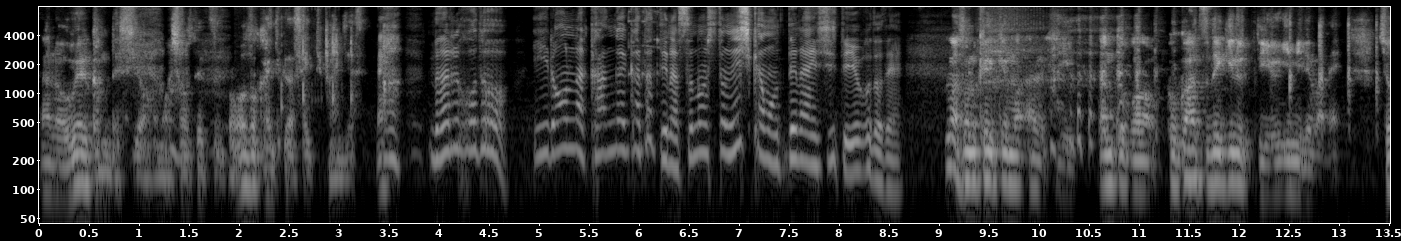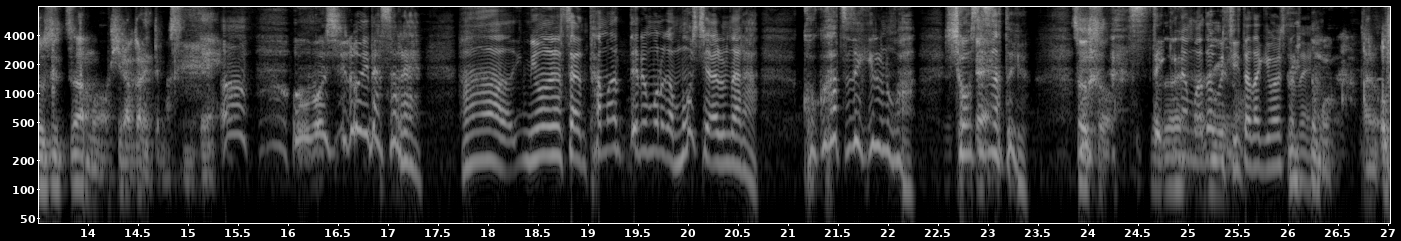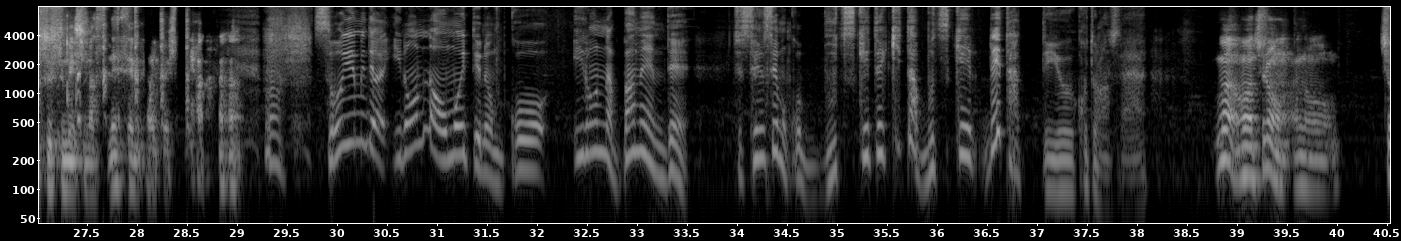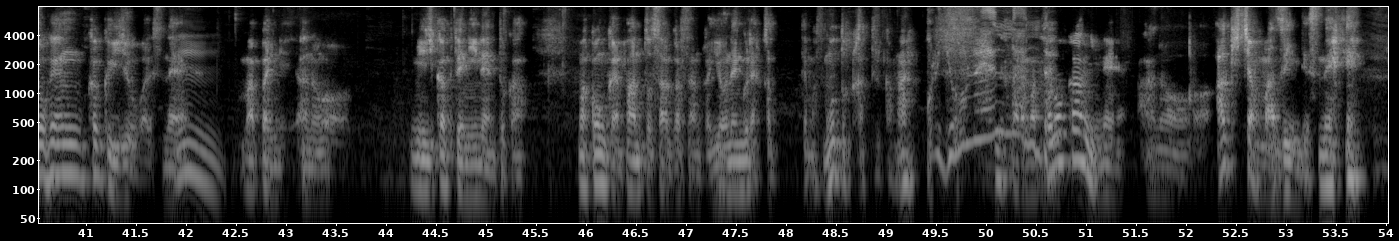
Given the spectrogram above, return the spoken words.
あのウェルカムですよ。もう小説どうぞ書いてくださいって感じですよね。あなるほど。いろんな考え方っていうのはその人にしか持ってないしっていうことで。まあその経験もあるし、ちゃんとこう告発できるっていう意味ではね、小説はもう開かれてますんで、あ面白いなそれ。ああ皆さん溜まってるものがもしあるなら告発できるのは小説だというそうそう。素敵な窓口いただきましたねあのおすすめしますね、先輩としては。そういう意味ではいろんな思いっていうのもこういろんな場面で先生もこうぶつけてきたぶつけれたっていうことなんですね。まあもちろんあの長編書く以上はですね、うん、まあ、やっぱりねあの短くて2年とか、まあ、今回パンとサーカスなんか4年ぐらいかかってます。もっとかかってるかな。これ4年だからまなんだあその間にね、あの飽きちゃまずいんですね。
